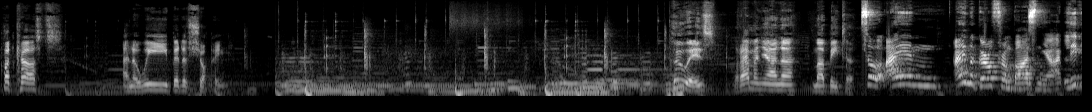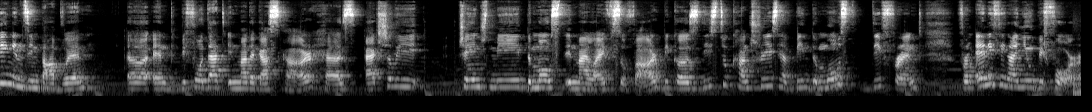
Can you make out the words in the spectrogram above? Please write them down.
podcasts and a wee bit of shopping. Who is Ramanyana Mabita. So I am I am a girl from Bosnia living in Zimbabwe uh, and before that in Madagascar has actually changed me the most in my life so far because these two countries have been the most different from anything I knew before.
